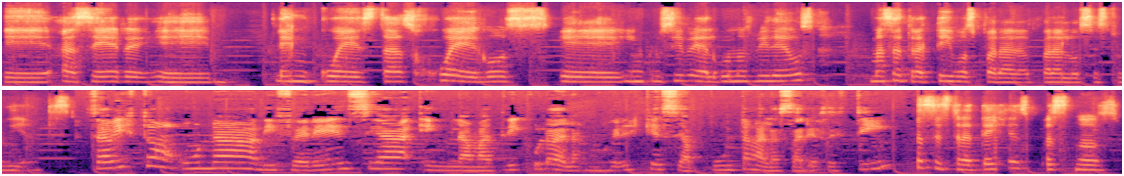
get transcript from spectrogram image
eh, hacer eh, encuestas, juegos, inclusive algunos videos más atractivos para, para los estudiantes. ¿Se ha visto una diferencia en la matrícula de las mujeres que se apuntan a las áreas de STEAM? Las estrategias pues nos,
